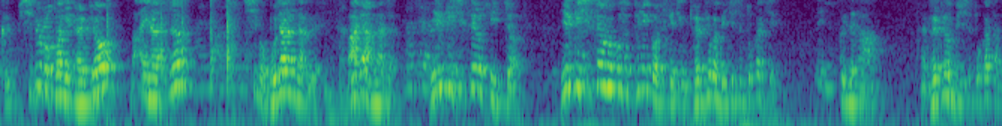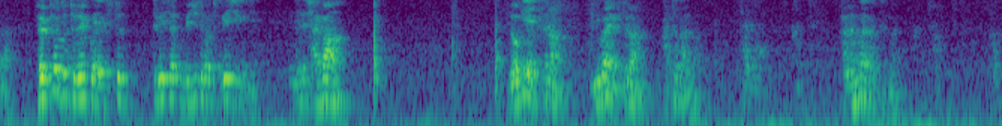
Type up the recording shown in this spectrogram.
그11 곱하기 별표 마이너스 아니, 15 모자란다 그랬으니까 맞아 안 맞아? 맞아요. 이렇게 식 세울 수 있죠 이렇게 식 세워놓고서 푸니까 어떻게 지금 별표가 미지수 똑같지? 네 근데 봐 별표가 미지수 똑같단다 별표도 들어있고 x도 들어있었고 미지수가 두 개씩이지 근데 잘 봐. 여기 x랑 이거 x랑 같아 달라. 달라 같아요. 다른 거야 같은 거야. 같은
